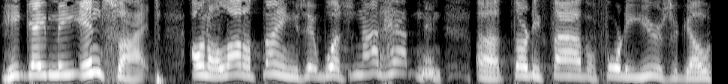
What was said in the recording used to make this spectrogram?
He gave me insight on a lot of things that was not happening uh, 35 or 40 years ago.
